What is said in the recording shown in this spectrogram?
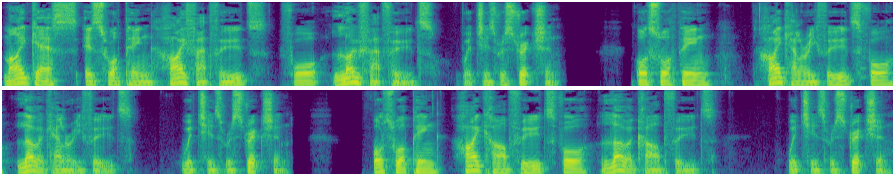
My guess is swapping high fat foods for low fat foods, which is restriction, or swapping high calorie foods for lower calorie foods, which is restriction, or swapping high carb foods for lower carb foods, which is restriction.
